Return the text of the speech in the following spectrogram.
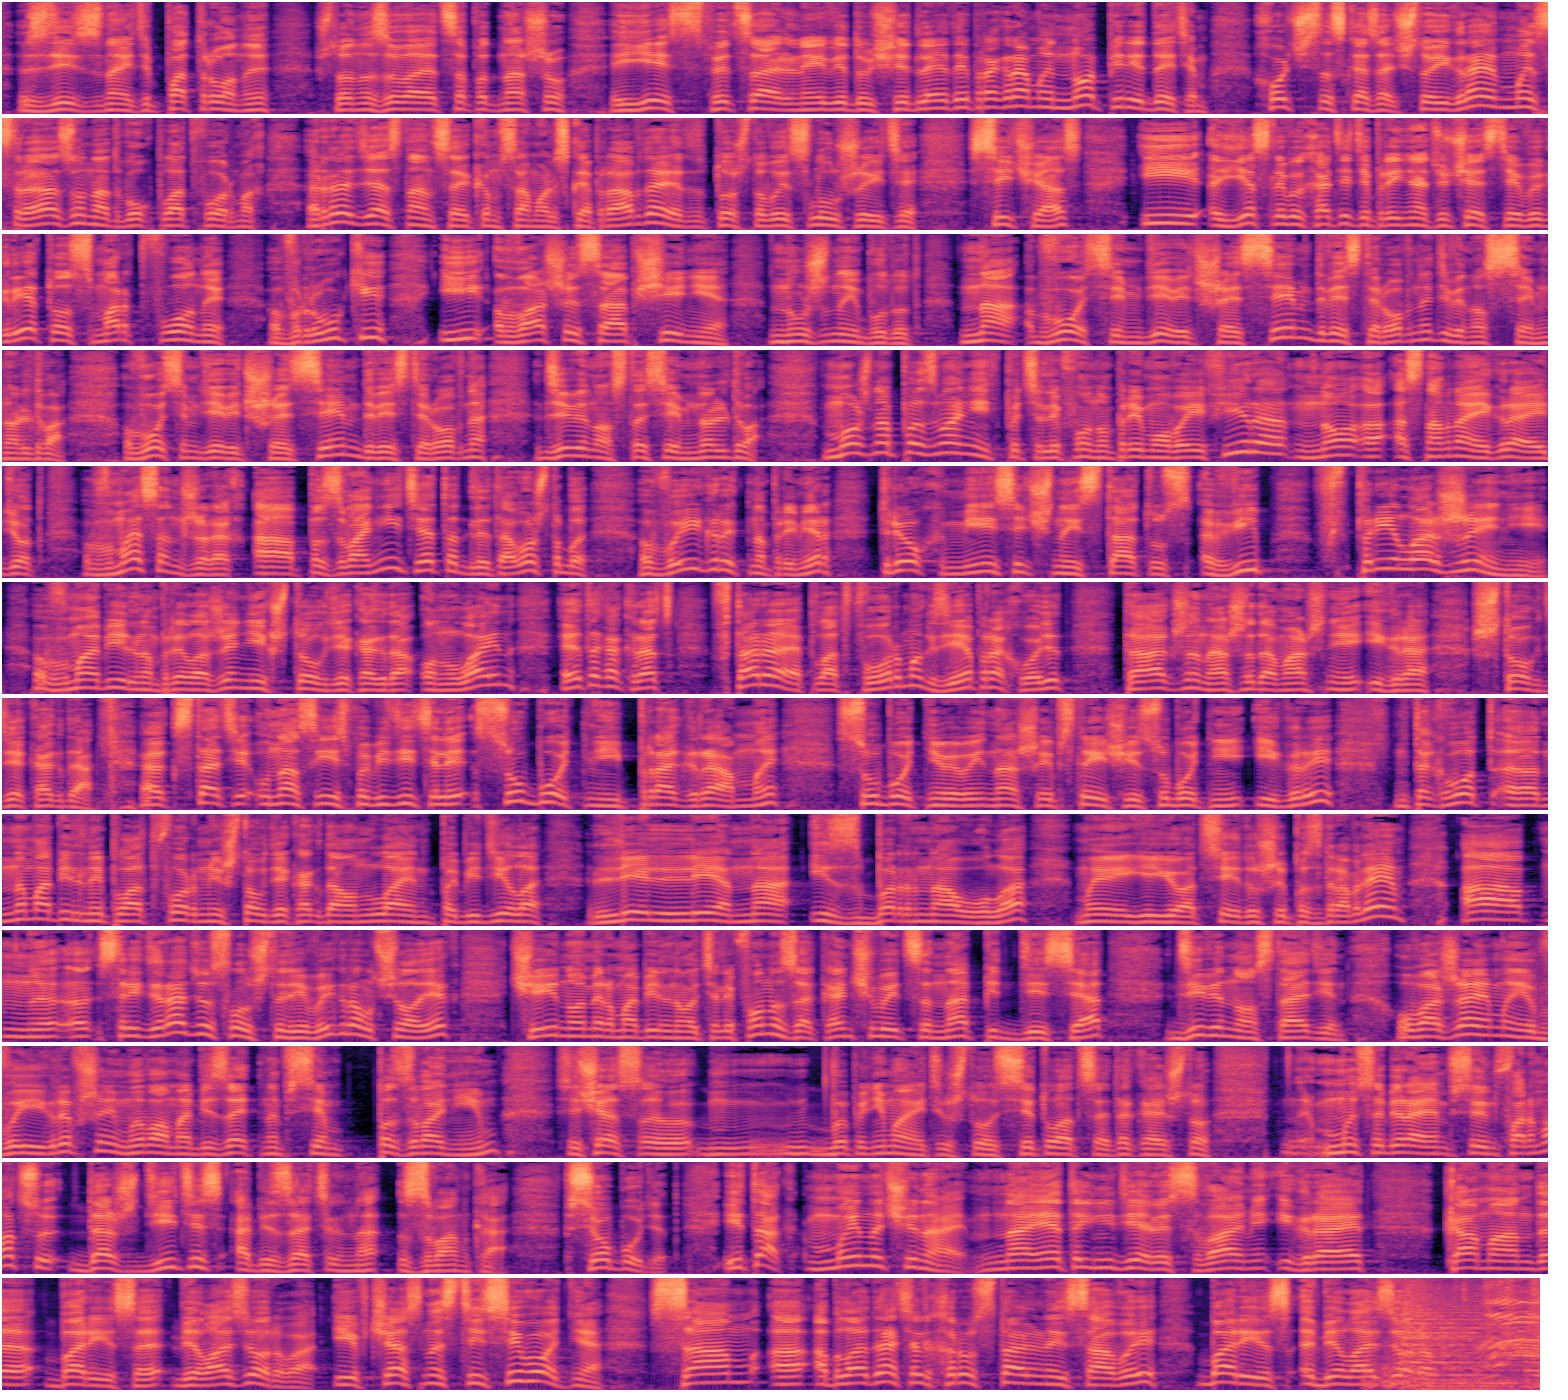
здесь, знаете, патроны, что называется, подношу. Есть специальные ведущие для этой программы, но перед этим хочется сказать, что играем мы сразу на двух платформах. Радиостанция «Комсомольская правда» — это то, что вы слушаете сейчас. И если вы хотите принять участие в игре, Москве, то смартфоны в руки и ваши сообщения нужны будут на 8 967 200 ровно 9702. 8 967 200 ровно 9702. Можно позвонить по телефону прямого эфира, но а, основная игра идет в мессенджерах, а позвонить это для того, чтобы выиграть, например, трехмесячный статус VIP в приложении, в мобильном приложении «Что, где, когда онлайн». Это как раз вторая платформа, где проходит также наша домашняя игра «Что, где, когда». Э, кстати, у нас есть победители субботней программы, субботней нашей встречи и субботней игры. Так вот, э, на мобильной платформе «Что, где, когда» онлайн победила Лелена из Барнаула. Мы ее от всей души поздравляем. А э, среди радиослушателей выиграл человек, чей номер мобильного телефона заканчивается на 5091. Уважаемые выигравшие, мы вам обязательно всем позвоним. Сейчас вы понимаете, что ситуация такая такая, что мы собираем всю информацию, дождитесь обязательно звонка. Все будет. Итак, мы начинаем. На этой неделе с вами играет команда Бориса Белозерова. И в частности сегодня сам э, обладатель хрустальной совы Борис Белозеров.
